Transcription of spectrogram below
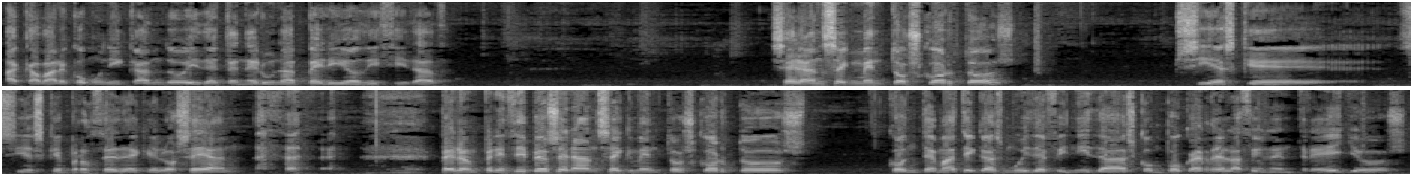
acabar comunicando y de tener una periodicidad. Serán segmentos cortos, si es que si es que procede que lo sean, pero en principio serán segmentos cortos, con temáticas muy definidas, con poca relación entre ellos,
